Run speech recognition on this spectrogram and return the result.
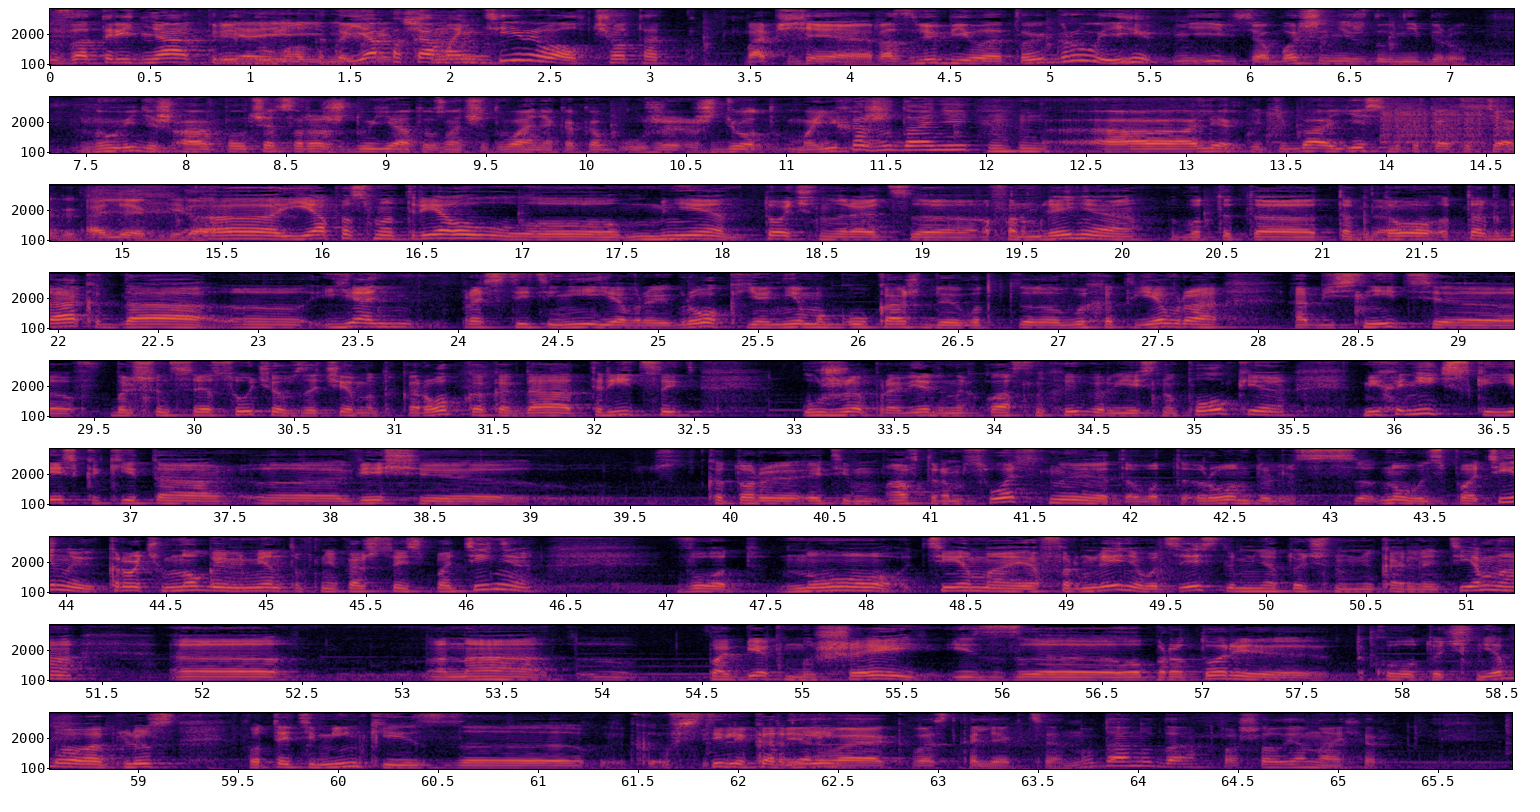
за, три дня придумал. такой, я пока хочу». монтировал, что-то вообще разлюбил эту игру и, и все, больше не жду, не беру. Ну, видишь, а получается, раз жду я, то значит Ваня как об- уже ждет моих ожиданий. А, Олег, у тебя есть ли какая-то тяга? к Олег, да. Э, Я посмотрел, э, мне точно нравится оформление. Вот это тогда, Да. тогда когда э, я, простите, не евроигрок, я не могу каждый вот э, выход евро объяснить в большинстве случаев, зачем эта коробка, когда 30 уже проверенных классных игр есть на полке. Механически есть какие-то э, вещи, которые этим авторам свойственны. Это вот рондель с, ну, из плотины. Короче, много элементов, мне кажется, есть в плотине. Вот. Но тема и оформление, вот здесь для меня точно уникальная тема. Э, она э, побег мышей из э, лаборатории, такого точно не было. Плюс вот эти минки из, э, в стиле корней. Первая квест-коллекция. Ну да, ну да, пошел я нахер.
